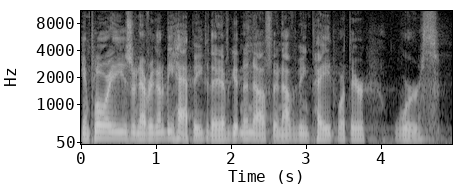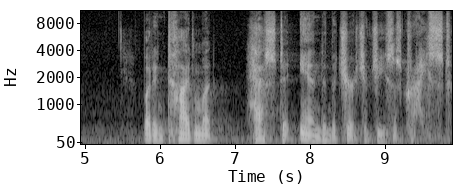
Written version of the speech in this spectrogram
Employees are never going to be happy. They're never getting enough. They're never being paid what they're worth. But entitlement has to end in the church of Jesus Christ.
